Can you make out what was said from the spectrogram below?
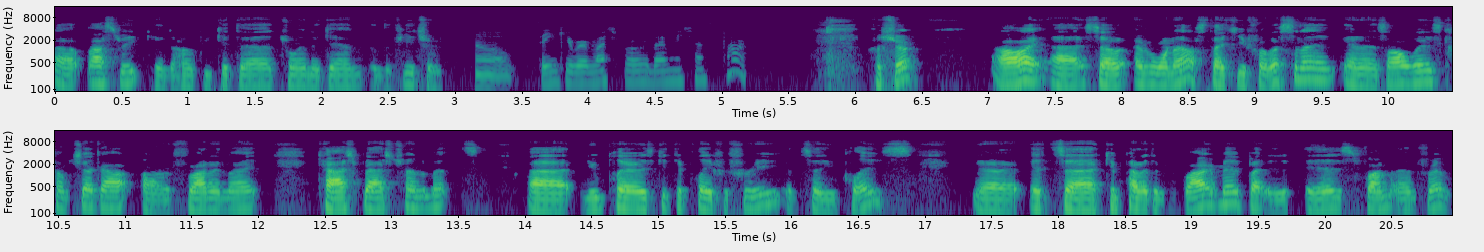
uh, last week, and I hope you get to join again in the future. No, thank you very much for letting me a chance to talk. For sure. All right. Uh, so everyone else, thank you for listening, and as always, come check out our Friday night Cash Bash tournaments. Uh, new players get to play for free until you place. Uh, it's a competitive environment, but it is fun and friendly.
